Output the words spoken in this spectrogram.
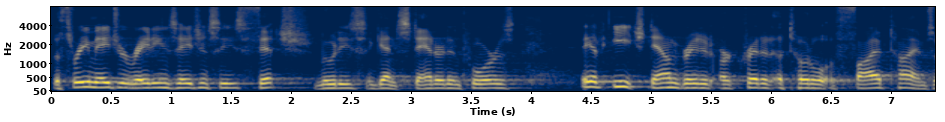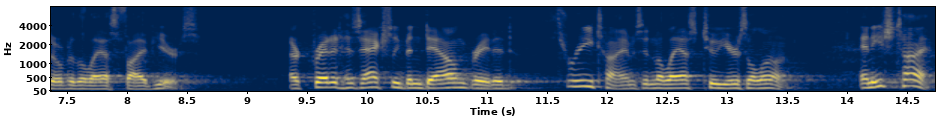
The three major ratings agencies, Fitch, Moody's, again, Standard & Poor's, they have each downgraded our credit a total of five times over the last five years. Our credit has actually been downgraded three times in the last two years alone. And each time,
